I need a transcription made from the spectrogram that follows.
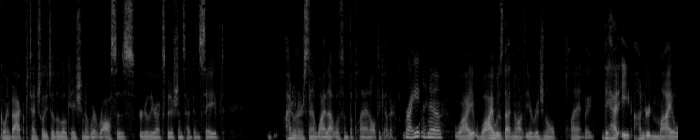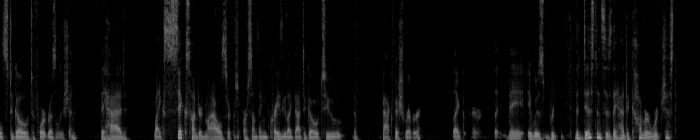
going back potentially to the location of where Ross's earlier expeditions had been saved. I don't understand why that wasn't the plan altogether. Right? I know. Why why was that not the original plan? They they had 800 miles to go to Fort Resolution. They had like 600 miles or, or something crazy like that to go to the Backfish River. Like er, they it was the distances they had to cover were just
